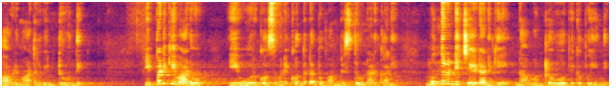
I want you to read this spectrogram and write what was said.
ఆవిడ మాటలు వింటూ ఉంది. ఇప్పటికీ వాడు ఈ ఊరు కోసమని కొంత డబ్బు పంపిస్తూ ఉన్నాడు కానీ ముందు నుండి చేయడానికి నా ఒంట్లో ఓపిక పోయింది.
